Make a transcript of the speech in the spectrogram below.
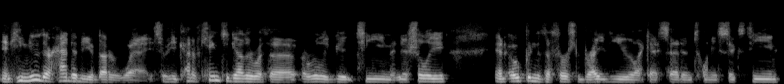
And he knew there had to be a better way. So he kind of came together with a, a really good team initially and opened the first Brightview, like I said, in 2016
